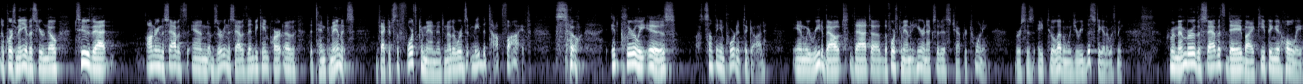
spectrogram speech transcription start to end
Of course, many of us here know, too, that honoring the Sabbath and observing the Sabbath then became part of the Ten Commandments. In fact, it's the fourth commandment. In other words, it made the top five. So it clearly is something important to God. And we read about that, uh, the fourth commandment here in Exodus chapter 20, verses 8 to 11. Would you read this together with me? Remember the Sabbath day by keeping it holy.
